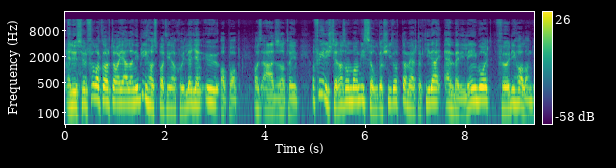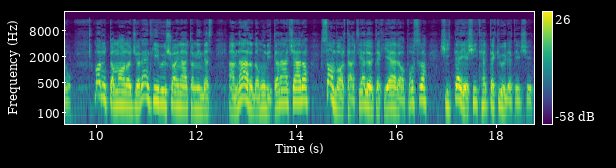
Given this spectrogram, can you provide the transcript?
Először fel akarta ajánlani Brihaspatinak, hogy legyen ő a pap az áldozatain. A félisten azonban visszautasította, mert a király emberi lény volt, földi halandó. Marutta Mahaladja rendkívül sajnálta mindezt, ám Nárada Muni tanácsára Szamvartát jelölte ki erre a posztra, s így teljesíthette küldetését.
